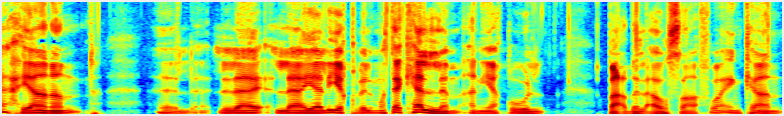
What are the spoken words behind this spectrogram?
أحيانا لا يليق بالمتكلم أن يقول بعض الأوصاف وإن كان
